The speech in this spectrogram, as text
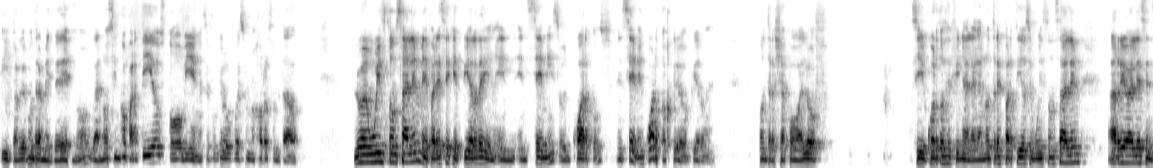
y perdió contra Medvedev, ¿no? Ganó cinco partidos, todo bien, ese fue creo que fue su mejor resultado. Luego en Winston-Salem me parece que pierde en, semis o en cuartos, en, en cuartos creo pierde, contra Shapovalov. Sí, cuartos de final, ganó tres partidos en Winston-Salem, a rivales, en,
